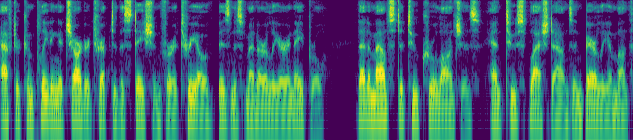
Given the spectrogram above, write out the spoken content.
after completing a charter trip to the station for a trio of businessmen earlier in April. That amounts to two crew launches and two splashdowns in barely a month.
